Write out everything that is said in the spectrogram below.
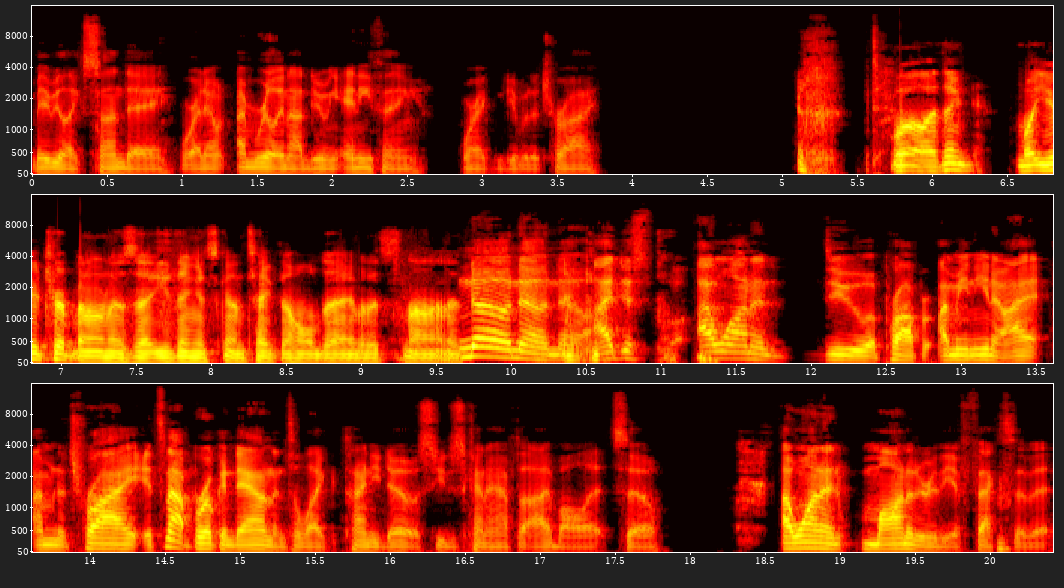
maybe like Sunday, where I don't. I'm really not doing anything where I can give it a try. Well, I think what you're tripping on is that you think it's going to take the whole day, but it's not. It- No, no, no. I just I want to do a proper. I mean, you know, I I'm gonna try. It's not broken down into like a tiny dose. You just kind of have to eyeball it. So I want to monitor the effects of it,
